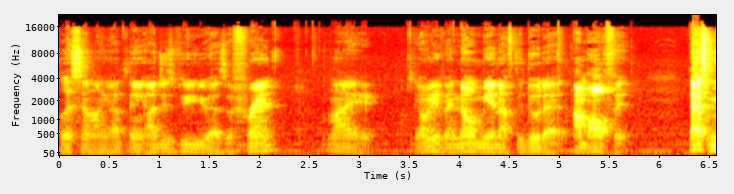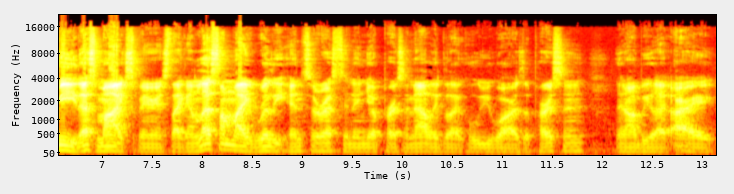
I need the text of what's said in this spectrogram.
listen, like I think I just view you as a friend. Like you don't even know me enough to do that. I'm off it. That's me. That's my experience. Like unless I'm like really interested in your personality, like who you are as a person, then I'll be like, all right,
